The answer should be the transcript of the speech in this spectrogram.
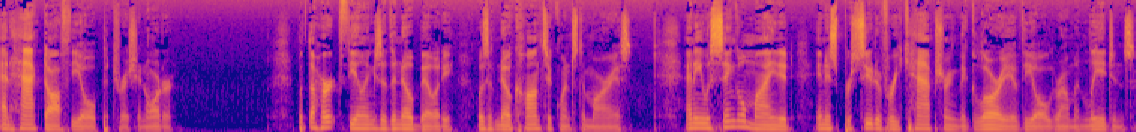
and hacked off the old patrician order. But the hurt feelings of the nobility was of no consequence to Marius, and he was single-minded in his pursuit of recapturing the glory of the old Roman legions.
